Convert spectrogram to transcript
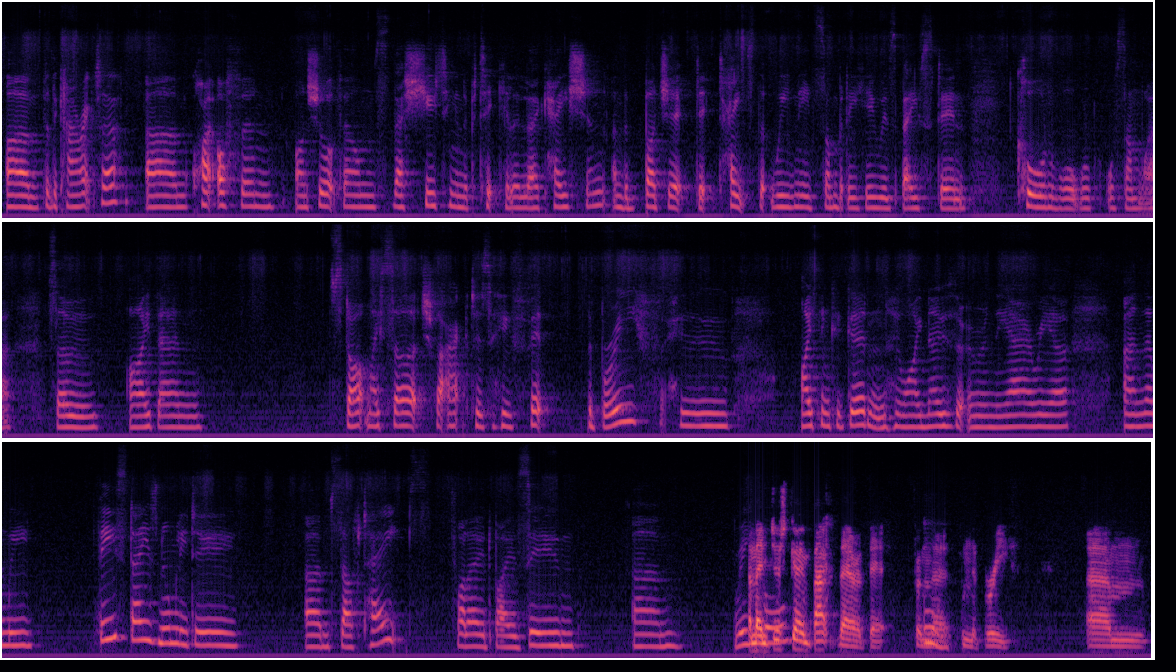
um, for the character. Um, quite often on short films, they're shooting in a particular location, and the budget dictates that we need somebody who is based in Cornwall or, somewhere. So I then start my search for actors who fit the brief, who I think are good and who I know that are in the area. And then we, these days, normally do um, self tapes followed by a Zoom um, and then just going back there a bit from mm. the from the brief, um,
